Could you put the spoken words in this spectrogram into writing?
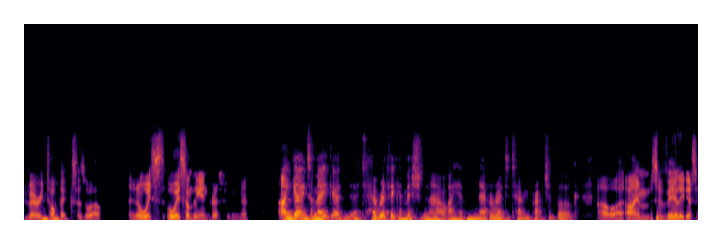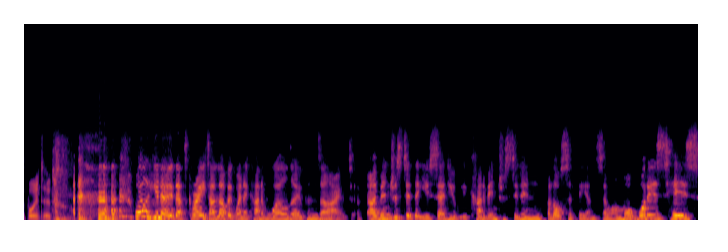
varied mm-hmm. topics as well and always always something interesting you know I'm going to make a, a, terrific admission now. I have never read a Terry Pratchett book. Oh, I, am severely disappointed. well, you know, that's great. I love it when a kind of world opens out. I'm interested that you said you're kind of interested in philosophy and so on. What What is his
